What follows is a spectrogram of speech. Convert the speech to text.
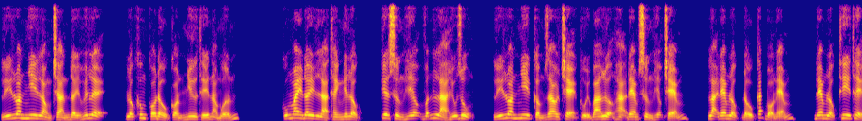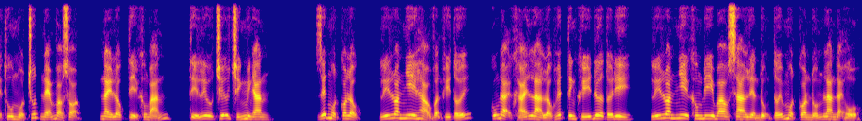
Lý Loan Nhi lòng tràn đầy huyết lệ, lộc không có đầu còn như thế nào muốn. Cũng may đây là thành niên lộc, kia sừng hiệu vẫn là hữu dụng, Lý Loan Nhi cầm dao trẻ tuổi ba lượng hạ đem sừng hiệu chém, lại đem lộc đầu cắt bỏ ném, đem lộc thi thể thu một chút ném vào sọt, này lộc tỷ không bán, tỷ lưu trữ chính mình ăn. Giết một con lộc, Lý Loan Nhi hảo vận khí tới, cũng đại khái là lộc huyết tinh khí đưa tới đi, Lý Loan Nhi không đi bao xa liền đụng tới một con đốm lan đại hổ.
